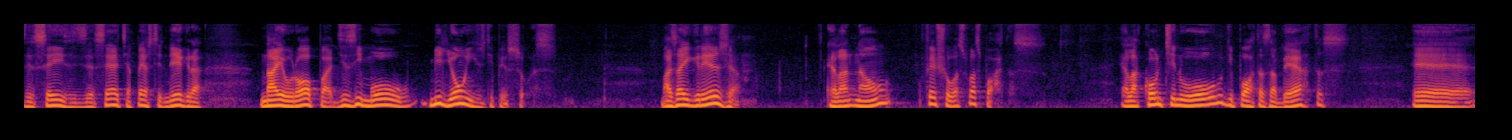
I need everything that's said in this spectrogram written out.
16 e 17, a peste negra na Europa dizimou milhões de pessoas. Mas a igreja ela não fechou as suas portas. Ela continuou de portas abertas. É,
